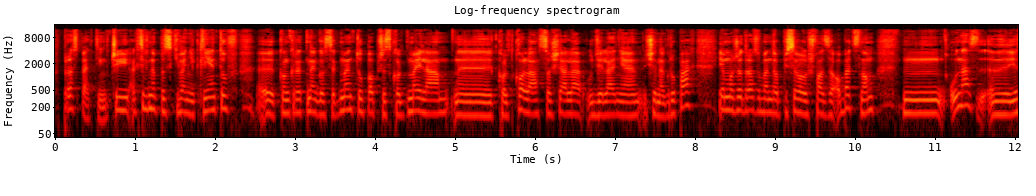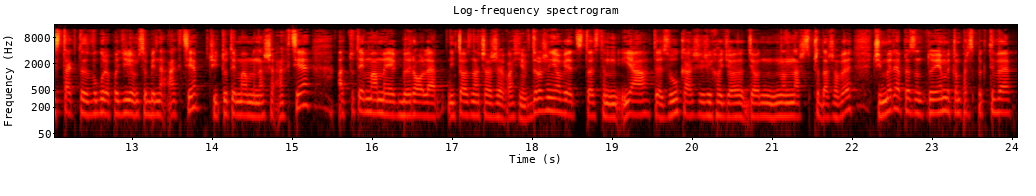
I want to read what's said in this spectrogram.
Prospecting, czyli aktywne pozyskiwanie klientów y, konkretnego segmentu poprzez cold maila, y, cold calla, sociala, udzielanie się na grupach. Ja może od razu będę opisywał już fazę obecną. Mm, U nas y, jest tak, to w ogóle podzieliłem sobie na akcje, czyli tutaj mamy nasze akcje, a tutaj mamy jakby rolę i to oznacza, że właśnie wdrożeniowiec to jestem ja, to jest Łukasz, jeżeli chodzi o dział no, nasz sprzedażowy, czyli my reprezentujemy tą perspektywę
